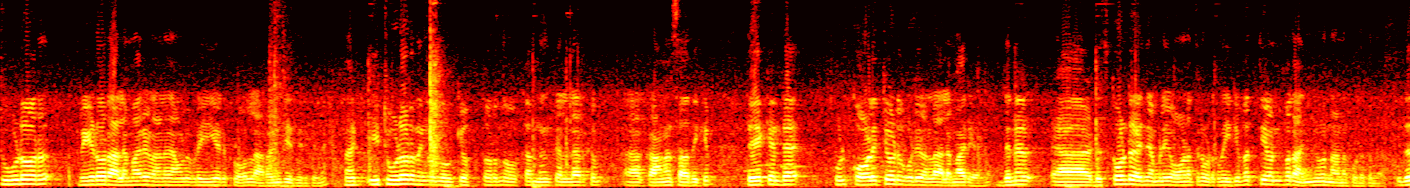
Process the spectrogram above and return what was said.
ടൂ ഡോർ ത്രീ ഡോർ അലമാരകളാണ് നമ്മൾ ഇവിടെ ഈ ഒരു ഫ്ലോറിൽ അറേഞ്ച് ചെയ്തിരിക്കുന്നത്. ഈ ടൂ ഡോർ നിങ്ങൾ നോക്കിയോ? തുറന്ന് നോക്കാം നിങ്ങൾക്ക് എല്ലാവർക്കും കാണാൻ സാധിക്കും. തേക്കിന്റെ ഫുൾ ക്വാളിറ്റിയോട് കൂടിയുള്ള അലമാരിയാണ്. ഇതിന് ഡിസ്കൗണ്ട് കഴിഞ്ഞ് നമ്മൾ ഈ ഓണത്തിന് കൊടുക്കുന്നത് ഇരുപത്തി ഒൻപത് അഞ്ഞൂറിനാണ് കൊടുക്കുന്നത്. ഇത്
